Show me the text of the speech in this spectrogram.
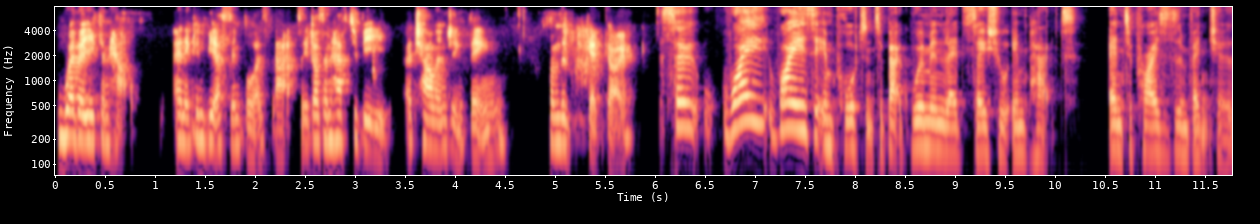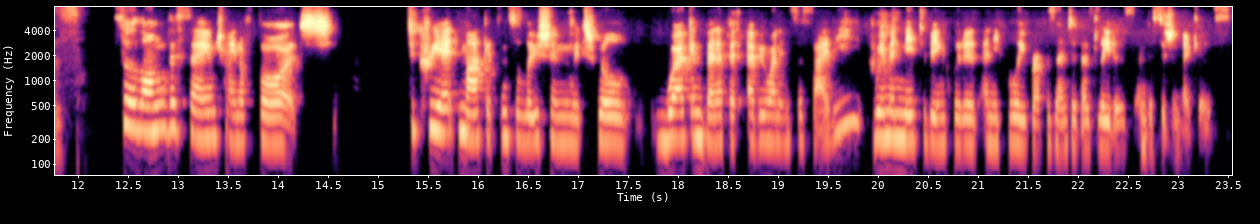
whether you can help. And it can be as simple as that. So it doesn't have to be a challenging thing from the get go. So why why is it important to back women led social impact enterprises and ventures? So along the same train of thought, to create markets and solutions which will work and benefit everyone in society, women need to be included and equally represented as leaders and decision makers.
